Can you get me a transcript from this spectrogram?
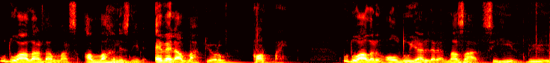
Bu dualardan varsa Allah'ın izniyle evvel Allah diyorum korkmayın. Bu duaların olduğu yerlere nazar, sihir, büyü,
